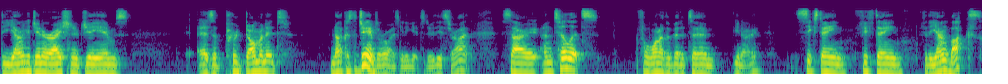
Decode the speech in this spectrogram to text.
the younger generation of GMs as a predominant, not because the GMs are always going to get to do this, right? So until it's, for want of a better term, you know, 16, 15 for the young bucks,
